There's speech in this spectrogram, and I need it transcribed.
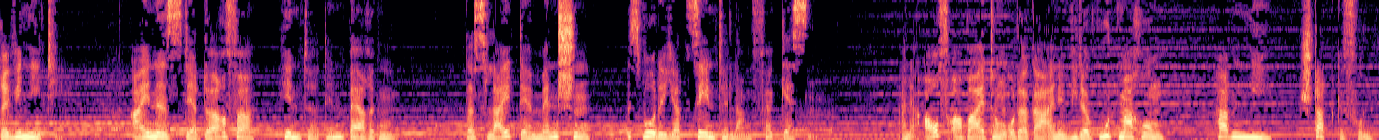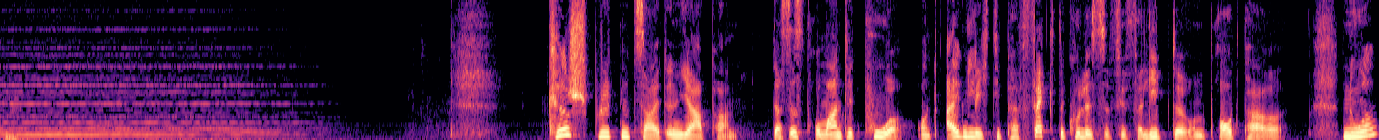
Greviniti, eines der Dörfer hinter den Bergen. Das Leid der Menschen, es wurde jahrzehntelang vergessen. Eine Aufarbeitung oder gar eine Wiedergutmachung haben nie stattgefunden. Kirschblütenzeit in Japan. Das ist Romantik pur und eigentlich die perfekte Kulisse für Verliebte und Brautpaare. Nur,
